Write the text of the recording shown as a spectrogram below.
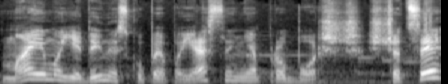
маємо єдине скупе пояснення про борщ, що це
